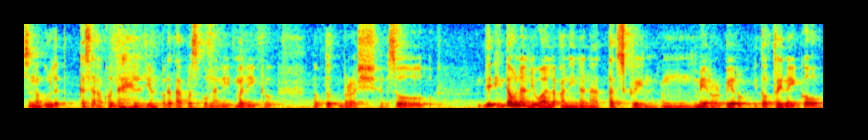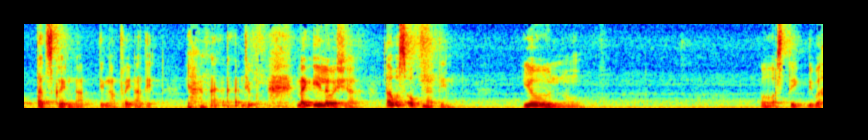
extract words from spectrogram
So nagulat kasi ako dahil yun pagkatapos ko nali, maligo, mag-toothbrush. So di, hindi ako naniwala kanina na touchscreen ang mirror pero ito trinay ko touchscreen nga tingnan try natin yan di nag-ilaw siya tapos off natin yun oh. Oh, astig, di ba?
